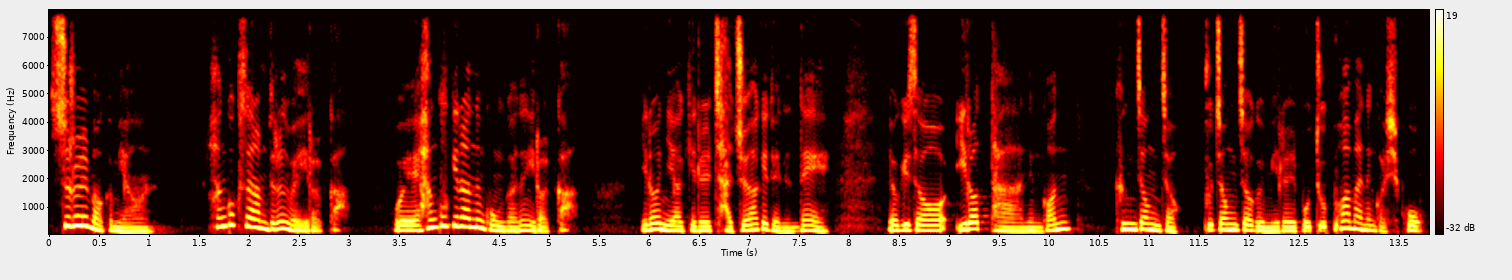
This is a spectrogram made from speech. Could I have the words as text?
술을 먹으면 한국 사람들은 왜 이럴까? 왜 한국이라는 공간은 이럴까? 이런 이야기를 자주 하게 되는데 여기서 이렇다는 건 긍정적, 부정적 의미를 모두 포함하는 것이고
